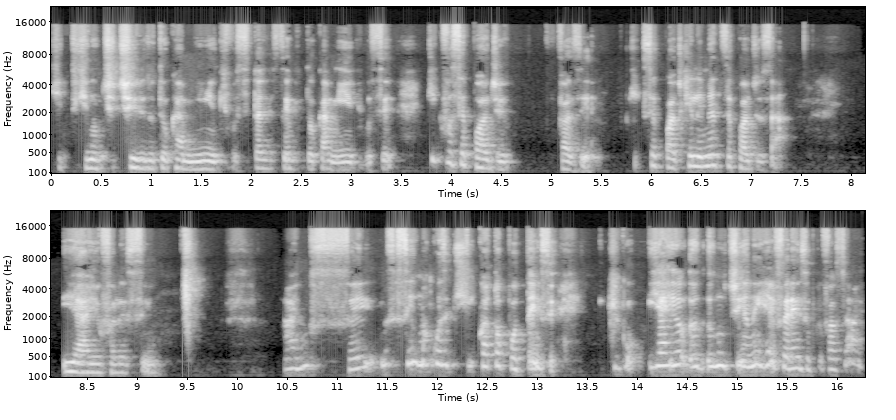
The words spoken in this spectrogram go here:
que, que não te tire do teu caminho, que você está sempre no teu caminho, que você. O que, que você pode fazer? O que, que você pode, que elemento você pode usar? E aí eu falei assim, ai, ah, não sei, mas assim, uma coisa que com a tua potência. Que, e aí eu, eu, não tinha nem referência, porque eu falei assim, ah,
